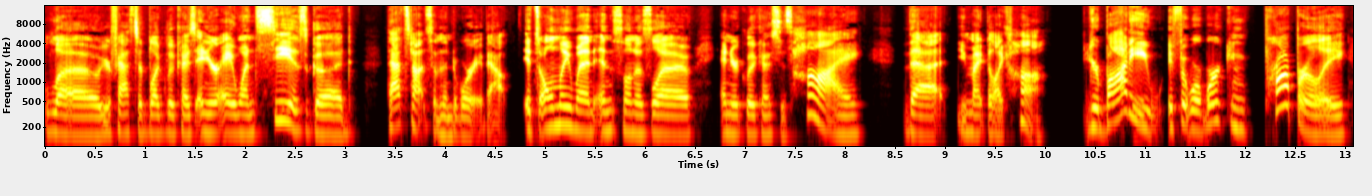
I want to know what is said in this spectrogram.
low, your fasted blood glucose, and your A1C is good, that's not something to worry about. It's only when insulin is low and your glucose is high that you might be like, huh, your body, if it were working properly,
